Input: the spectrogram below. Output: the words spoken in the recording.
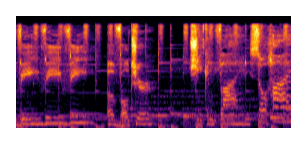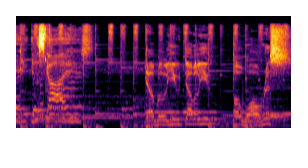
V, V, V, a vulture. She can fly so high in the skies. W, W, a walrus.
